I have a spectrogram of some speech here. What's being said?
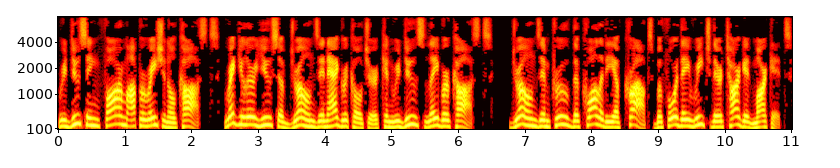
Reducing farm operational costs. Regular use of drones in agriculture can reduce labor costs. Drones improve the quality of crops before they reach their target markets.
